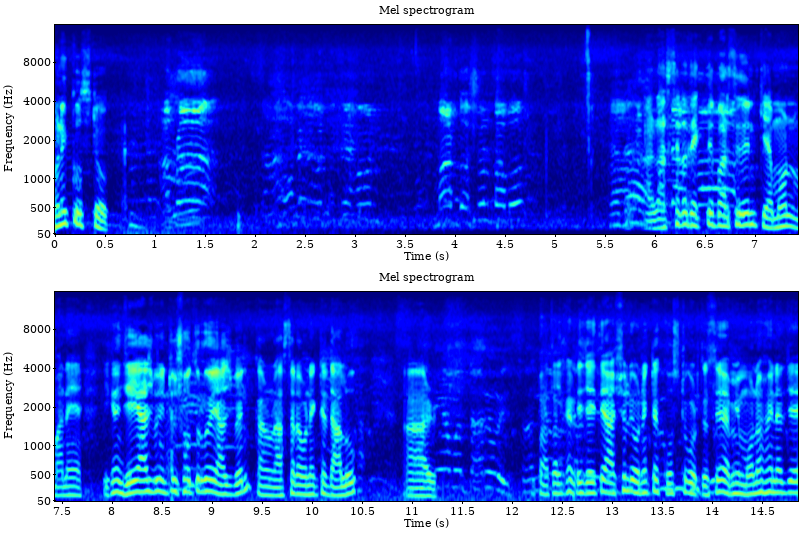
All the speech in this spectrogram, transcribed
অনেক কষ্ট। আর রাস্তাটা দেখতে পাচ্ছেন কেমন মানে এখানে যেই আসবেন, একটু সতর্ক হয়ে আসবেন, কারণ রাস্তাটা অনেকটা ডালু আর পাতালঘাটে যাইতে আসলে অনেকটা কষ্ট করতেছে। আমি মনে হয় না যে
